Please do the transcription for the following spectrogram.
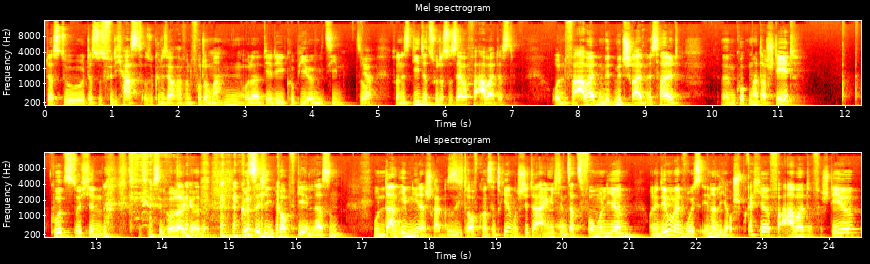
dass du, dass du es für dich hast. Also du könntest ja auch einfach ein Foto machen oder dir die Kopie irgendwie ziehen. So. Ja. Sondern es dient dazu, dass du es selber verarbeitest. Und verarbeiten mit Mitschreiben ist halt, ähm, gucken, was da steht, kurz durch den, ne? kurz durch den Kopf gehen lassen und dann eben niederschreiben. Also sich darauf konzentrieren, was steht da eigentlich, ja. den Satz formulieren und in dem Moment, wo ich es innerlich auch spreche, verarbeite, verstehe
